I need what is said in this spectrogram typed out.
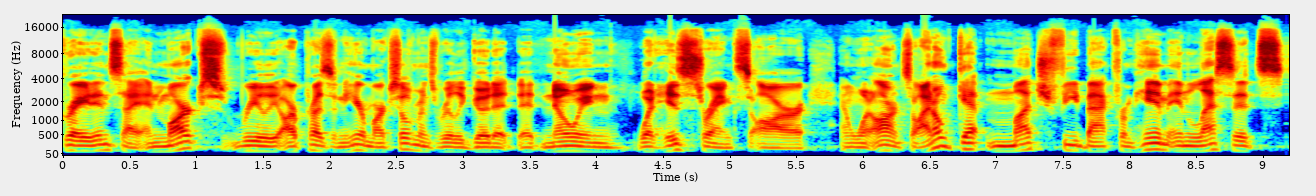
great insight. And Mark's really, our president here, Mark Silverman's really good at, at knowing what his strengths are and what aren't. So I don't get much feedback from him unless it's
